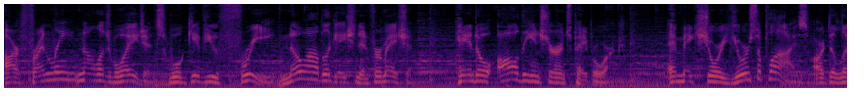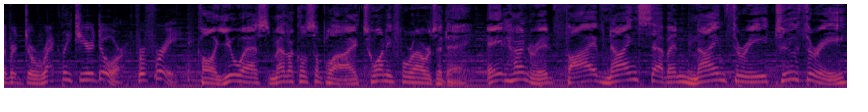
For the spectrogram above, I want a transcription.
Our friendly, knowledgeable agents will give you free, no obligation information, handle all the insurance paperwork, and make sure your supplies are delivered directly to your door for free. Call U.S. Medical Supply 24 hours a day. 800 597 9323.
